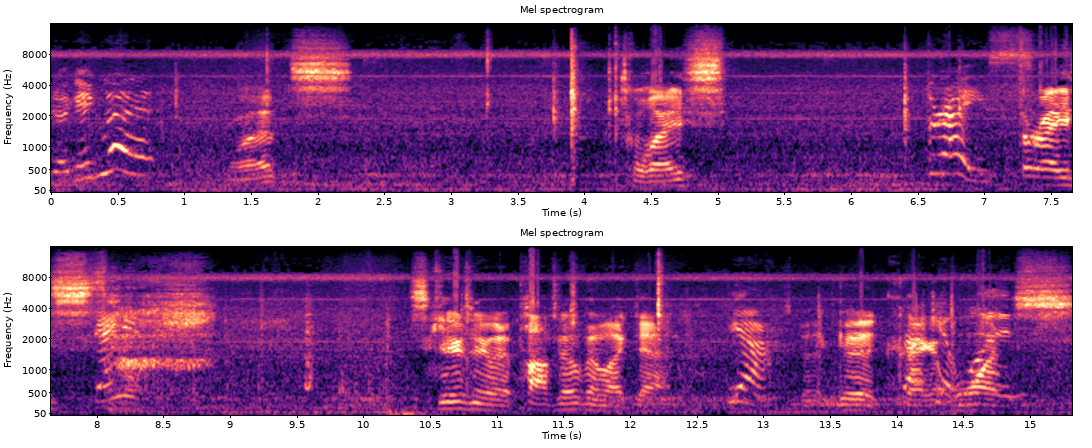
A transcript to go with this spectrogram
Getting wet. Once. Twice. Thrice. Thrice. Dang it. Scares me when it pops open like that. Yeah. But it good. Crack it once.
